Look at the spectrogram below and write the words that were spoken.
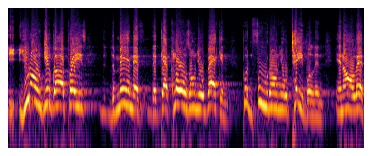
You don't give God praise. The man that, that got clothes on your back and putting food on your table and, and all that,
